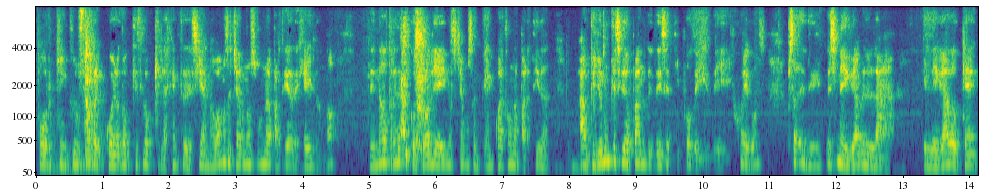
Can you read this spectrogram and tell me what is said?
porque incluso recuerdo que es lo que la gente decía, ¿no? Vamos a echarnos una partida de Halo, ¿no? de no, tráete tu control y ahí nos echamos en, cuatro una partida. Aunque yo nunca he sido fan de, ese tipo de, de juegos, pues, es innegable la, el legado que,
